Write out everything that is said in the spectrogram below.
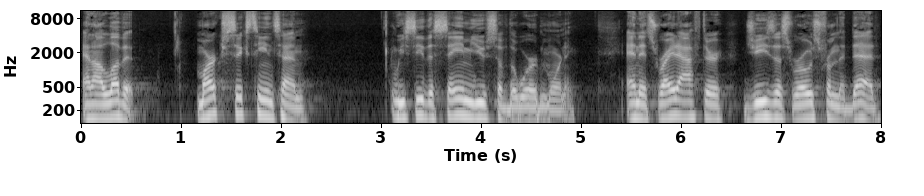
and i love it mark 16 10 we see the same use of the word mourning And it's right after Jesus rose from the dead,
